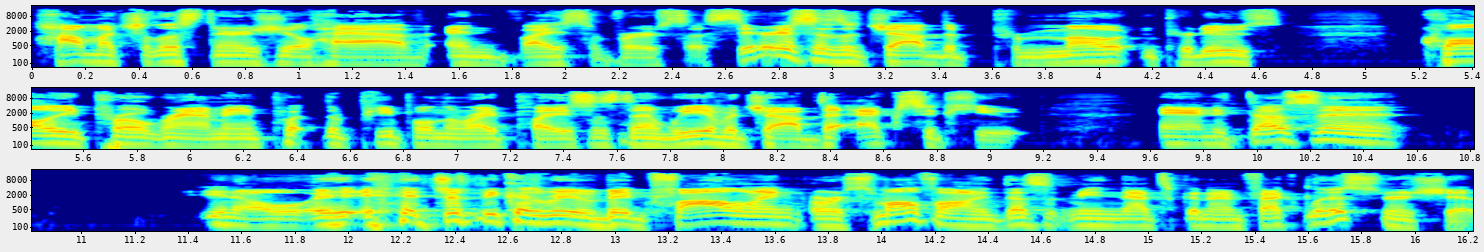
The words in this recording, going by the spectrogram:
how much listeners you'll have and vice versa Sirius has a job to promote and produce quality programming put the people in the right places then we have a job to execute and it doesn't you know it, it just because we have a big following or a small following doesn't mean that's going to affect listenership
